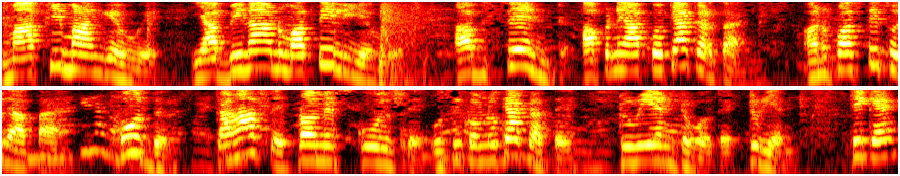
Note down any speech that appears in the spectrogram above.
माफ़ी मांगे हुए, या बिना अनुमति लिए हुए अब्सेंट अपने आप को क्या करता है? अनुपस्थित हो जाता है। खुद कहा से? फ्रॉम स्कूल से। उसी को हम लोग क्या कहते हैं? टूरियंट बोलते हैं। टूरियंट ठीक है?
